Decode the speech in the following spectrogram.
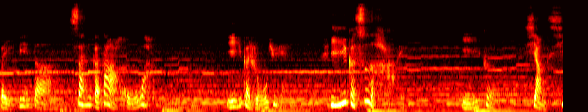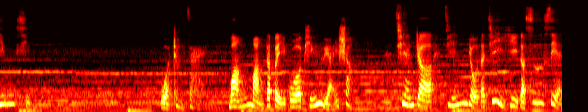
北边的三个大湖啊，一个如月，一个似海，一个像星星。我正在茫茫的北国平原上，牵着仅有的记忆的丝线，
